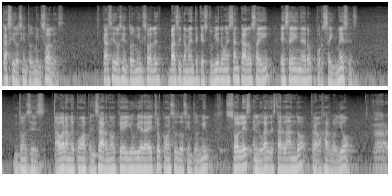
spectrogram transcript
casi 200 mil soles. Casi 200 mil soles, básicamente que estuvieron estancados ahí, ese dinero por seis meses. Entonces, ahora me pongo a pensar, ¿no? ¿Qué yo hubiera hecho con esos 200 mil soles en lugar de estar dando, trabajarlo yo? Claro.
